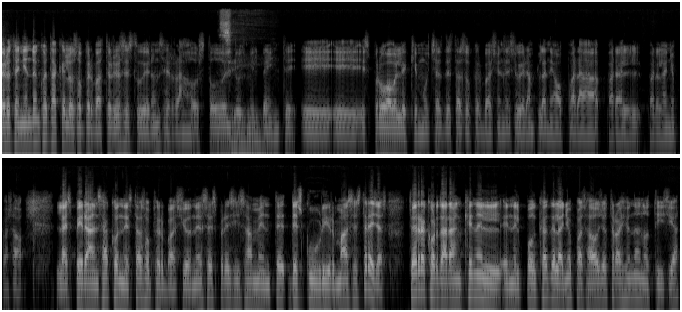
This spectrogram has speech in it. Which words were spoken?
Pero teniendo en cuenta que los observatorios estuvieron cerrados todo el Sí. 2020, eh, eh, es probable que muchas de estas observaciones se hubieran planeado para, para, el, para el año pasado. La esperanza con estas observaciones es precisamente descubrir más estrellas. Ustedes recordarán que en el, en el podcast del año pasado yo traje una noticia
